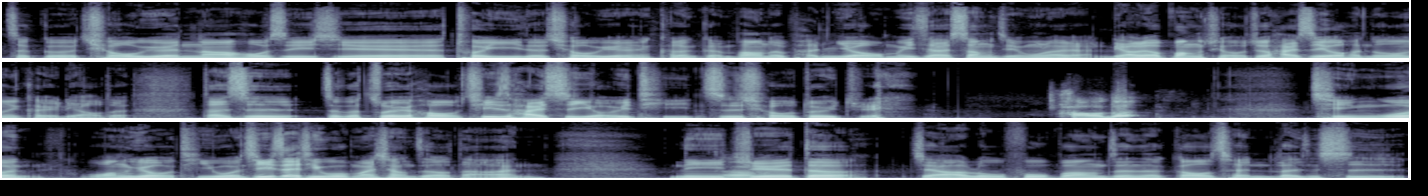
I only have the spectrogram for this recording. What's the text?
这个球员呐，或是一些退役的球员，可能耿胖的朋友，我们一起来上节目来聊聊棒球，就还是有很多东西可以聊的。但是这个最后，其实还是有一题直球对决。好的，请问网友提问，其实这题我蛮想知道答案。你觉得，假如富邦真的高层人士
